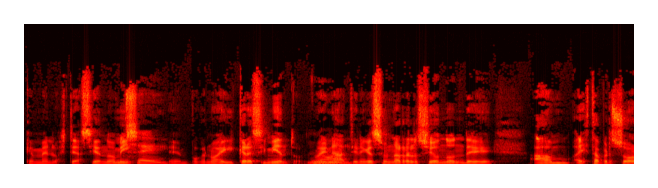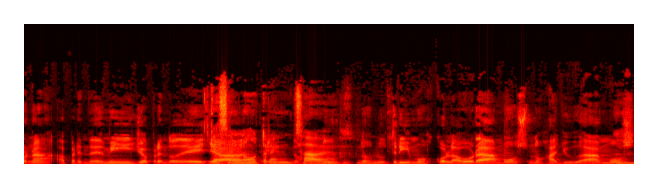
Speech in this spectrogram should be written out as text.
que me lo esté haciendo a mí. Sí. Em, porque no hay crecimiento, no, hay nada. Tiene que ser una relación donde am, esta persona aprende de mí, yo aprendo de ella. se eh, nutren, nos, ¿sabes? nos nutrimos, colaboramos, nos ayudamos,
